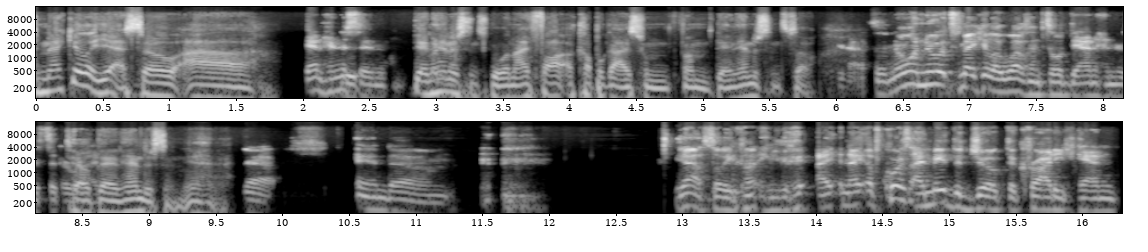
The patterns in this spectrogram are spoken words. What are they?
temecula yeah so uh Dan Henderson? dan henderson school and i fought a couple guys from from dan henderson so Yeah. So no one knew what Temecula was until Dan Henderson arrived. dan henderson yeah, yeah and um yeah so he, he I, and I, of course i made the joke the karate hand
